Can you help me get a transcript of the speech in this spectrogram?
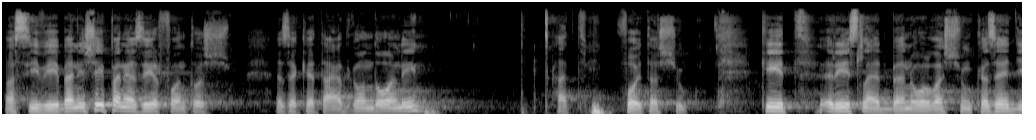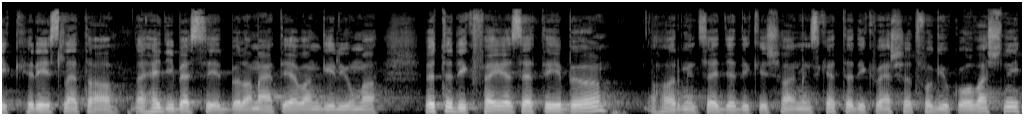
a szívében, és éppen ezért fontos ezeket átgondolni. Hát folytassuk. Két részletben olvassunk. Az egyik részlet a, a hegyi beszédből, a Máté Evangéliuma 5. fejezetéből, a 31. és 32. verset fogjuk olvasni,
